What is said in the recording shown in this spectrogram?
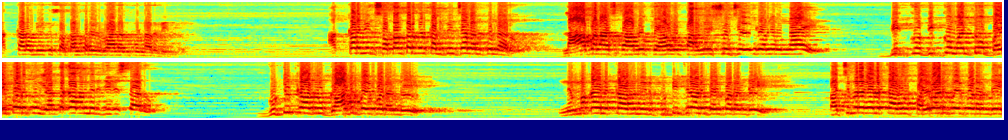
అక్కడ మీకు స్వతంత్రం ఇవ్వాలనుకున్నారు వీళ్ళు. అక్కడ మీకు స్వతంత్రత కల్పించాలనుకున్నారు. లాభ నష్టాలు కేవలం పరమేశ్వరు చేతిలోనే ఉన్నాయి. బిక్కు బిక్కుమంటూ భయపడుతూ ఎంతకాలం మీరు జీవిస్తారు? గుడ్డు కాదు గాడు భయపడండి. నిమ్మకాయలకు కాదు మీరు పుట్టించినవాడు భయపడండి. పచ్చిమిరకాయలకు కాదు పైవాడికి భయపడండి.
